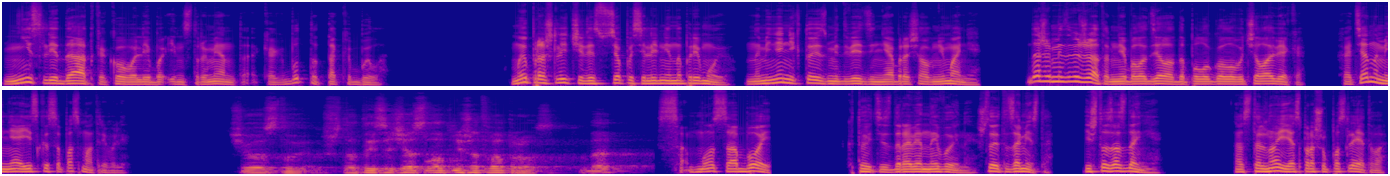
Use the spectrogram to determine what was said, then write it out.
Ни следа от какого-либо инструмента, как будто так и было. Мы прошли через все поселение напрямую. На меня никто из медведей не обращал внимания. Даже медвежатам не было дела до полуголого человека, хотя на меня искоса посматривали. «Чувствую, что ты сейчас лопнешь от вопросов, да?» «Само собой. Кто эти здоровенные воины? Что это за место? И что за здание? Остальное я спрошу после этого.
